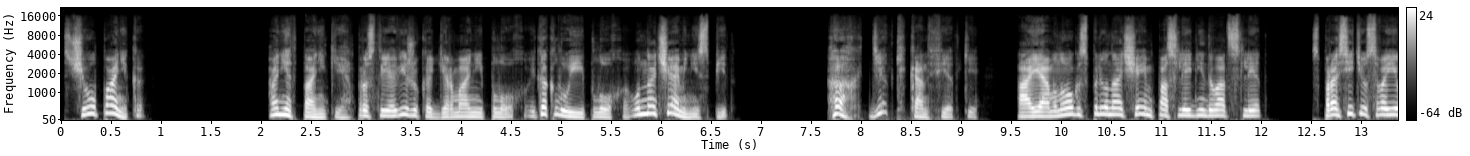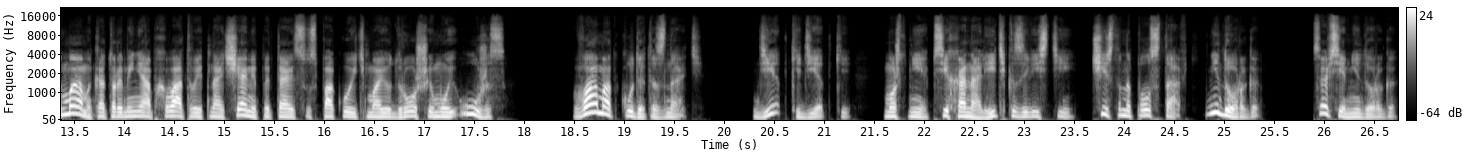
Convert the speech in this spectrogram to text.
С чего паника? А нет паники. Просто я вижу, как Германии плохо. И как Луи плохо. Он ночами не спит. Ах, детки-конфетки. А я много сплю ночами последние 20 лет. Спросите у своей мамы, которая меня обхватывает ночами, пытается успокоить мою дрожь и мой ужас. Вам откуда это знать? Детки, детки. Может, мне психоаналитика завести? Чисто на полставки. Недорого. Совсем недорого.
